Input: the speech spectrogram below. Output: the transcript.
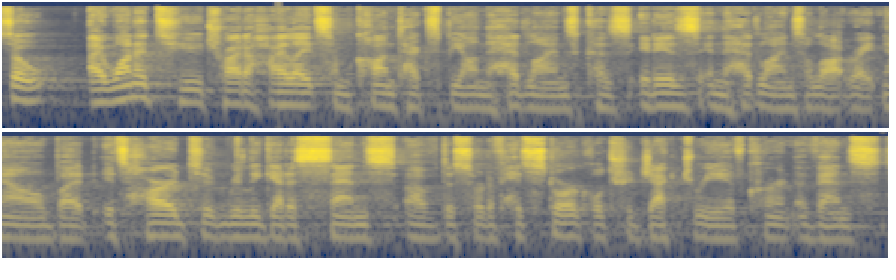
So I wanted to try to highlight some context beyond the headlines because it is in the headlines a lot right now, but it's hard to really get a sense of the sort of historical trajectory of current events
